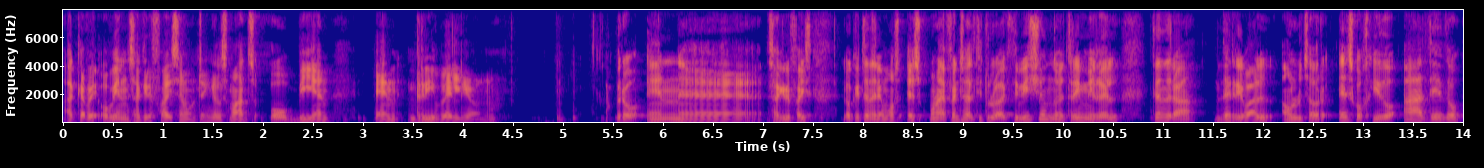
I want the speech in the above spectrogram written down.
acabe o bien en Sacrifice en un singles match o bien en Rebellion. Pero en eh, Sacrifice lo que tendremos es una defensa del título de Activision donde Trey Miguel tendrá de rival a un luchador escogido a dedo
